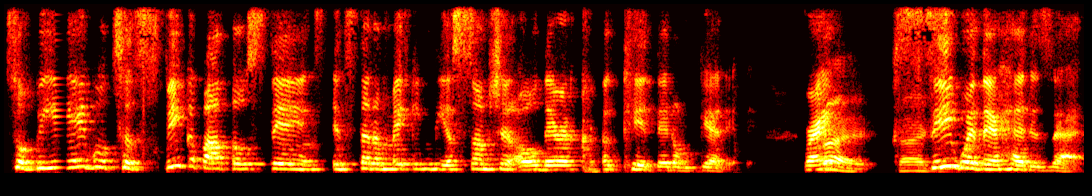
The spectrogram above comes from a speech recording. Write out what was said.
so be able to speak about those things instead of making the assumption oh they're a kid they don't get it right, right. Exactly. see where their head is at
